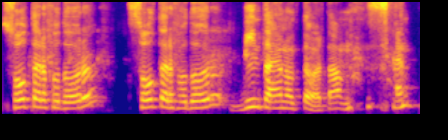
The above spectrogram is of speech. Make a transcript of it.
Sol tarafa doğru sol tarafa doğru bin tane nokta var tamam mı? Sen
